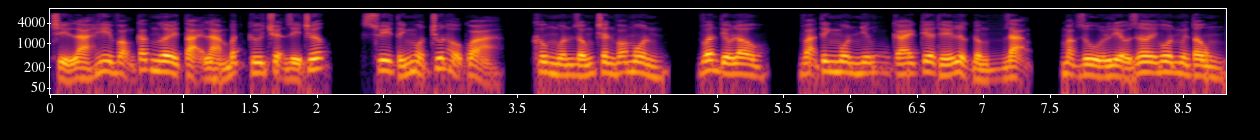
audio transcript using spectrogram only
chỉ là hy vọng các ngươi tại làm bất cứ chuyện gì trước, suy tính một chút hậu quả, không muốn giống chân võ môn, vân tiêu lâu và tinh môn những cái kia thế lực đồng dạng, mặc dù liều rơi hôn nguyên tông,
